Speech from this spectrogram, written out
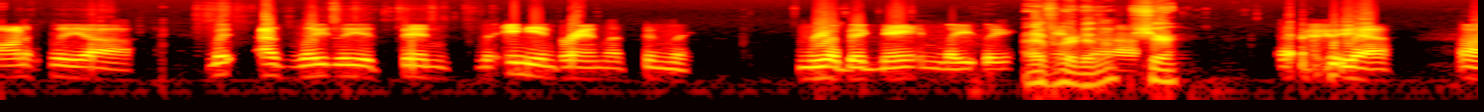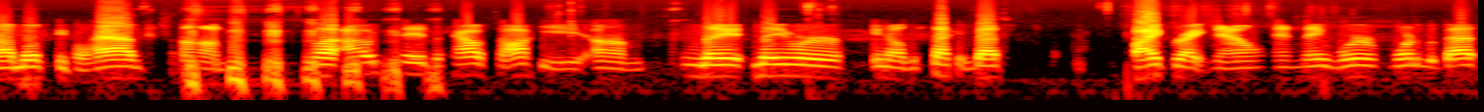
honestly, uh, as lately, it's been the Indian brand that's been the real big name lately. I've heard And, of them. uh, Sure. yeah, uh, most people have. Um, but I would say the Kawasaki, um, they they were you know the second best bike right now, and they were one of the best.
